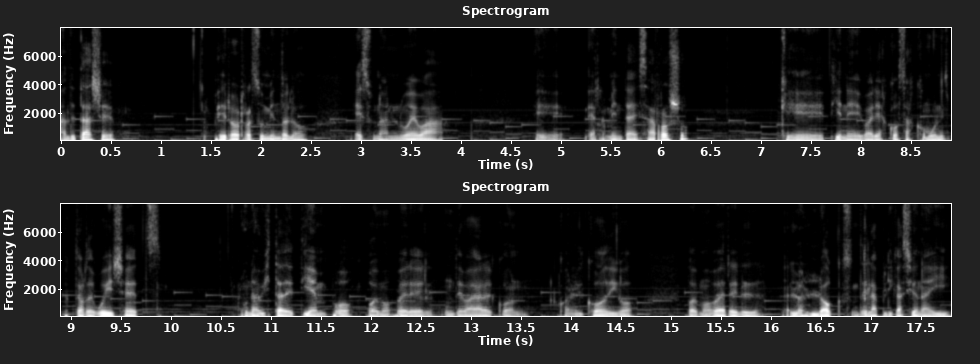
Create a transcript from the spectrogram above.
al detalle, pero resumiéndolo, es una nueva eh, herramienta de desarrollo que tiene varias cosas como un inspector de widgets, una vista de tiempo, podemos ver un debugger con, con el código, podemos ver los logs de la aplicación ahí,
